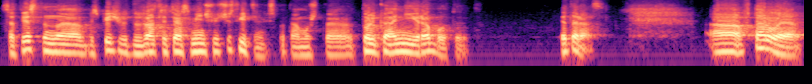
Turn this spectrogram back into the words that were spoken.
соответственно, обеспечивают в 20 раз меньшую чувствительность, потому что только они и работают. Это раз. А, второе.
